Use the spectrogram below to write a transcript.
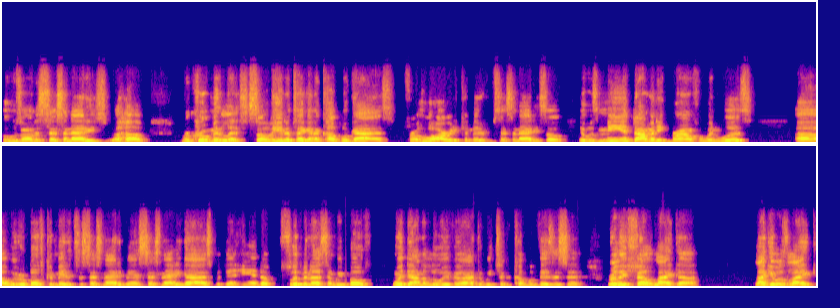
who was on the Cincinnati's uh, recruitment list. So he ended up taking a couple guys for, who were already committed from Cincinnati. So it was me and Dominique Brown from Winton Woods. Uh, we were both committed to Cincinnati being Cincinnati guys, but then he ended up flipping us and we both went down to Louisville after we took a couple visits and really felt like a like it was like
